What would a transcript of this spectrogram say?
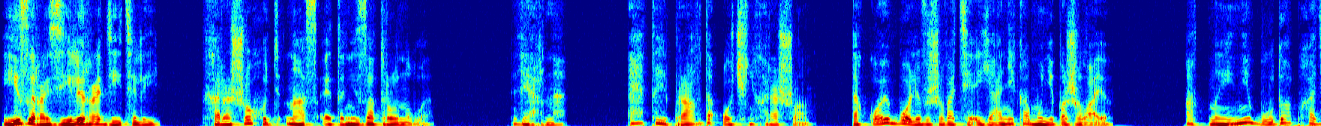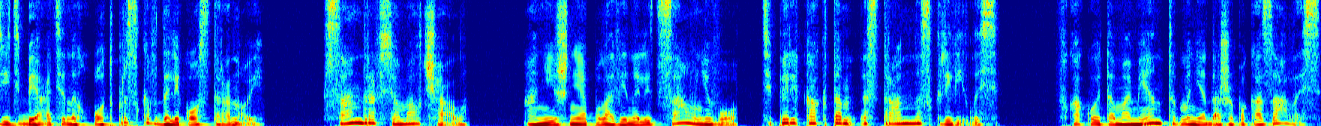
и заразили родителей. Хорошо, хоть нас это не затронуло». «Верно. Это и правда очень хорошо. Такой боли в животе я никому не пожелаю. Отныне буду обходить Беатиных отпрысков далеко стороной. Сандра все молчал, а нижняя половина лица у него теперь как-то странно скривилась. В какой-то момент мне даже показалось,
